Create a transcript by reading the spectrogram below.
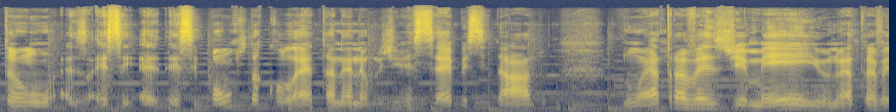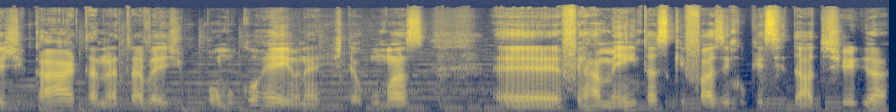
Então, esse, esse ponto da coleta, né, o grid recebe esse dado, não é através de e-mail, não é através de carta, não é através de pombo correio, né? A gente tem algumas é, ferramentas que fazem com que esse dado chega,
